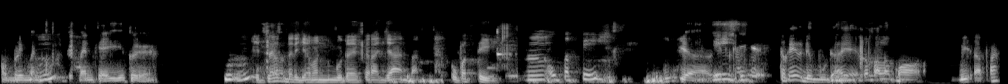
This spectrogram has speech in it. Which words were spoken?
komplimen Hmm. komplimen kayak gitu ya Hmm. Itu dari zaman budaya kerajaan, Pak. Upeti. Hmm, upeti. Iya, itu kayak, itu kayak udah budaya. Lo kalau mau apa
